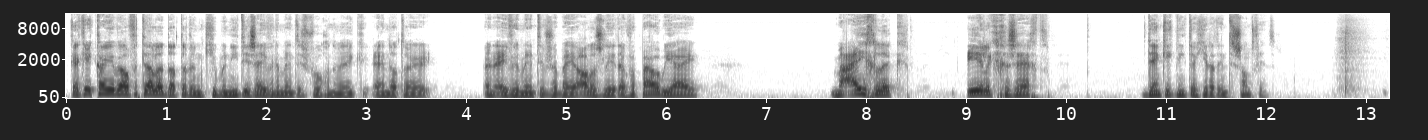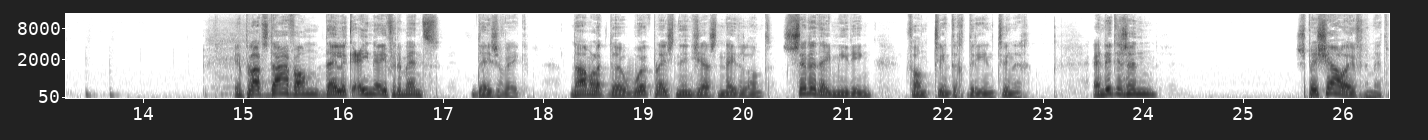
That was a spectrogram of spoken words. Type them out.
Kijk, ik kan je wel vertellen dat er een Kubernetes evenement is volgende week en dat er een evenement is waarbij je alles leert over Power BI. Maar eigenlijk, eerlijk gezegd, denk ik niet dat je dat interessant vindt. In plaats daarvan deel ik één evenement deze week. Namelijk de Workplace Ninjas Nederland Saturday Meeting van 2023. En dit is een speciaal evenement.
